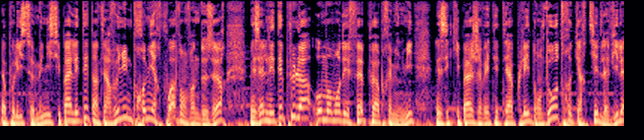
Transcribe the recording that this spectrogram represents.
La police municipale était intervenue une première fois avant 22 heures, mais elle n'était plus là au moment des faits peu après minuit. Les équipages avaient été appelés dans d'autres quartiers de la ville.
